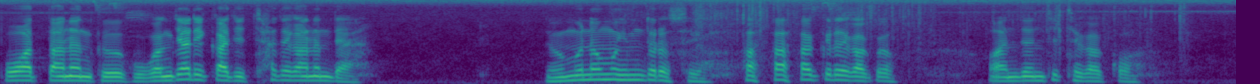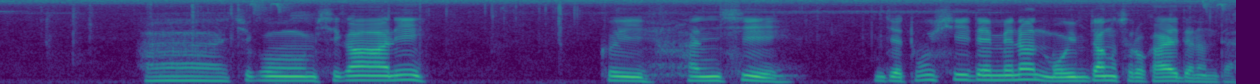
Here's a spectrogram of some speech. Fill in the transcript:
보았다는 그 구강자리까지 찾아가는데 너무너무 힘들었어요. 그래갖고 완전 지쳐갖고 아 지금 시간이 거의 1시 이제 2시 되면은 모임 장소로 가야 되는데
